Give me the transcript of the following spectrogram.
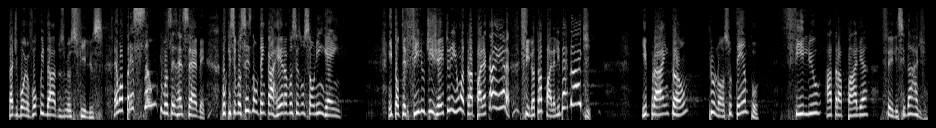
Tá de boa, eu vou cuidar dos meus filhos. É uma pressão que vocês recebem. Porque se vocês não têm carreira, vocês não são ninguém. Então ter filho de jeito nenhum atrapalha a carreira, filho atrapalha a liberdade. E para então, para o nosso tempo, filho atrapalha felicidade.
